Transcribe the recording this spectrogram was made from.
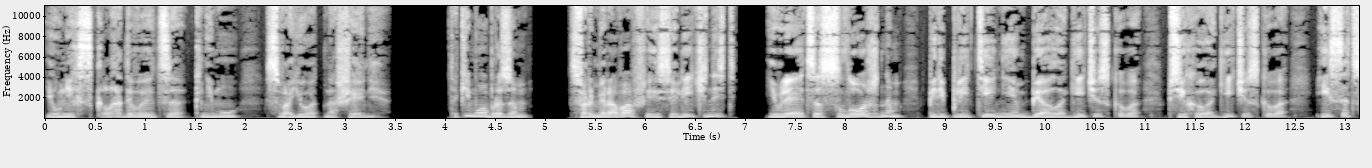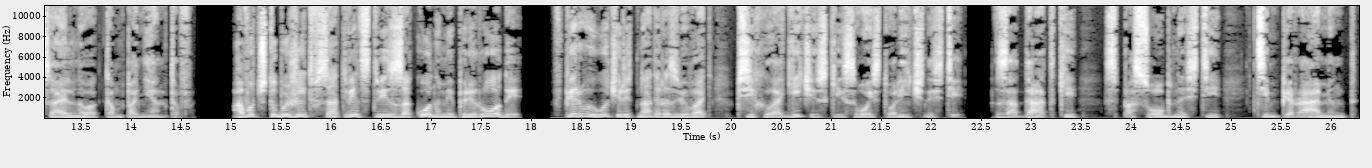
и у них складывается к нему свое отношение. Таким образом, сформировавшаяся личность является сложным переплетением биологического, психологического и социального компонентов. А вот чтобы жить в соответствии с законами природы, в первую очередь надо развивать психологические свойства личности, задатки, способности, темперамент,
